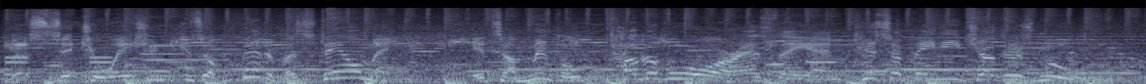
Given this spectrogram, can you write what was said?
The situation is a bit of a stalemate. It's a mental tug of war as they anticipate each other's move.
